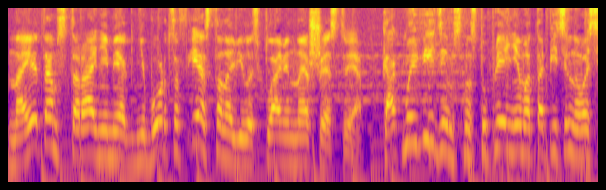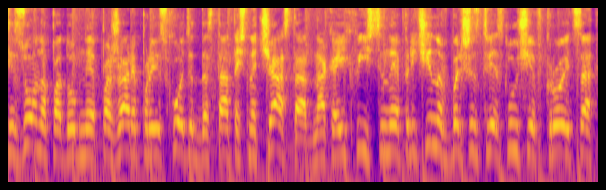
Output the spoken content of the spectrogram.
На этом стараниями огнеборцев и остановилось пламенное шествие. Как мы видим, с наступлением отопительного сезона подобные пожары происходят достаточно часто, однако их истинная причина в большинстве случаев кроется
